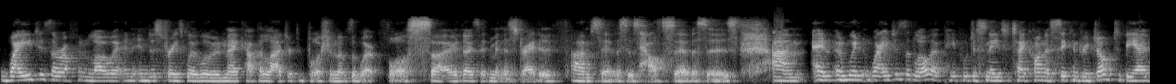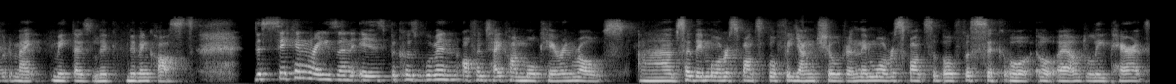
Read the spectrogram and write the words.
wages are often lower in industries where women make up a larger proportion of the workforce. So, those administrative um, services, health services. Um, and, and when wages are lower, people just need to take on a secondary job to be able to make meet those li- living costs. The second reason is because women often take on more caring roles. Um, so they're more responsible for young children, they're more responsible for sick or, or, elderly parents.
